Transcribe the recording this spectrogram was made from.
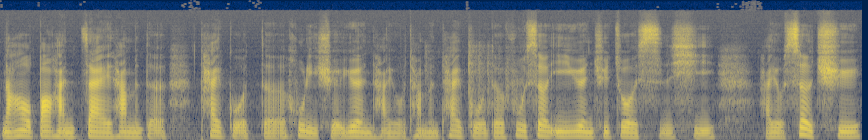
然后包含在他们的泰国的护理学院，还有他们泰国的附设医院去做实习，还有社区。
